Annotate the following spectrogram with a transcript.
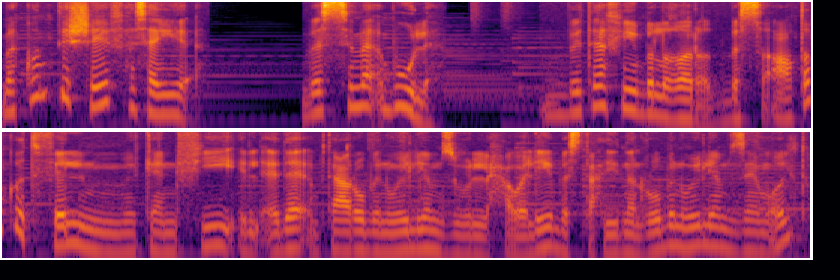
ما كنتش شايفها سيئة. بس مقبولة. بتفي بالغرض. بس أعتقد فيلم كان فيه الأداء بتاع روبن ويليامز واللي حواليه بس تحديدا روبن ويليامز زي ما قلت.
